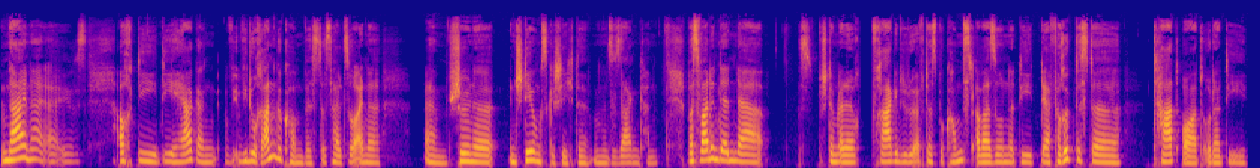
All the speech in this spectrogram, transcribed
nein, nein, äh, auch die die Hergang, wie, wie du rangekommen bist, ist halt so eine ähm, schöne Entstehungsgeschichte, wenn man so sagen kann. Was war denn denn der, ist bestimmt eine Frage, die du öfters bekommst, aber so eine, die der verrückteste Tatort oder die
